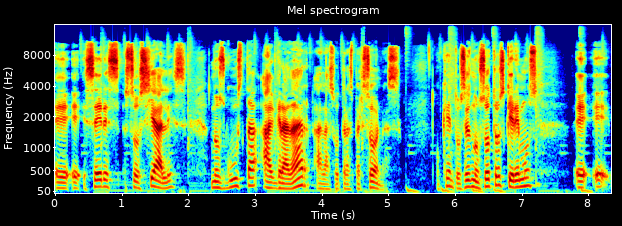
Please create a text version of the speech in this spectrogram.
eh, eh, seres sociales, nos gusta agradar a las otras personas. ¿Ok? Entonces nosotros queremos eh,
